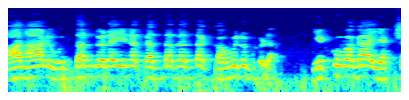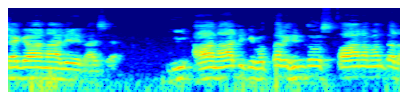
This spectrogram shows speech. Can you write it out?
ఆనాడు ఉద్దండులైన పెద్ద పెద్ద కవులు కూడా ఎక్కువగా యక్షగానాలే రాశారు ఈ ఆనాటికి ఉత్తర హిందూస్థానమంతట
